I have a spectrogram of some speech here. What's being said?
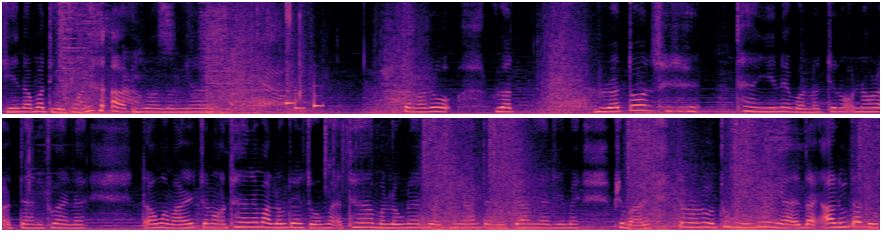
ရှင်တော့မတည်ထင်အာပြီးတော့မမြင်ကျွန်တော်တို့ရတ်ရတ်တော့ထန်ရင်းနေပါတော့ကျွန်တော်အနောက်အတန်ထွက်နေလဲတောင်းပါပါတယ်ကျွန်တော်အထမ်းထဲမှာလှုပ်တဲ့ဆိုမှအထမ်းမလုံတဲ့အတွက်ပြန်အတန်ကိုကြားနေရခြင်းပဲဖြစ်ပါတယ်ကျွန်တော်တို့အထူးမြင်တွေ့နေရတဲ့အတိုင်းအာလူတက်တို့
